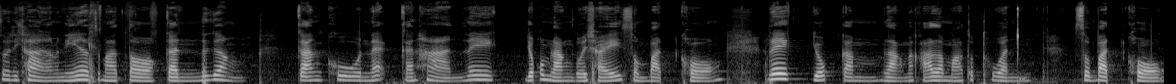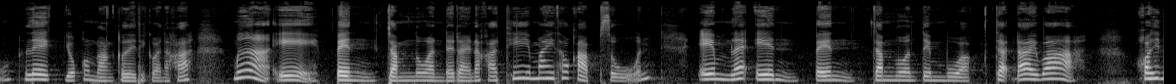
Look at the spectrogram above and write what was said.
สวัสดีค่ะ วันนี้เราจะมาต่อกันเรื่องการคูณและการหารเลขยกกำลังโดยใช้สมบัติของเลขยกกำลังนะคะ เรามาทบทวนสมบัติของเลขยกกำลังกันเลยดีกว่านะคะ เมื่อ a เป็นจำนวนใด ๆนะคะ ที่ไม่เท่ากับ 0 m และ n เป็นจำนวนเต็มบวกจะได้ว่า ข้อที่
